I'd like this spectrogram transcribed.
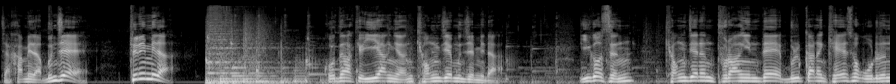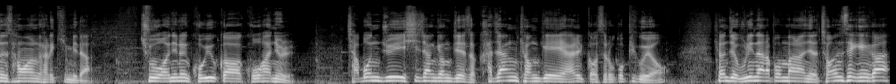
자, 갑니다. 문제 드립니다. 고등학교 2학년 경제 문제입니다. 이것은 경제는 불황인데 물가는 계속 오르는 상황을 가리킵니다. 주 원인은 고유가와 고환율, 자본주의 시장 경제에서 가장 경계해야 할 것으로 꼽히고요. 현재 우리나라뿐만 아니라 전 세계가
